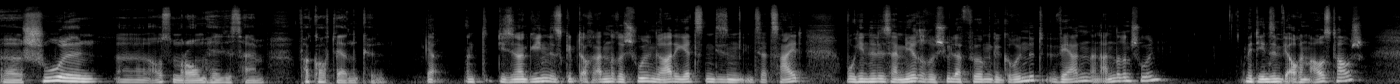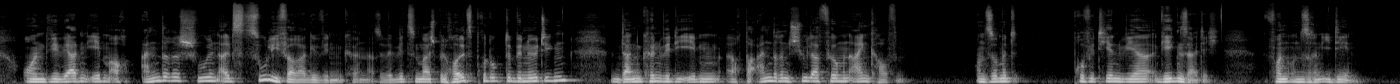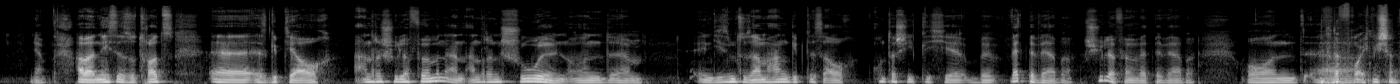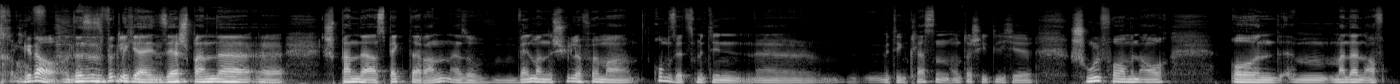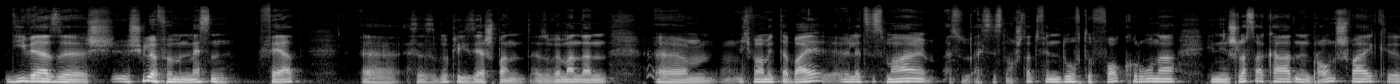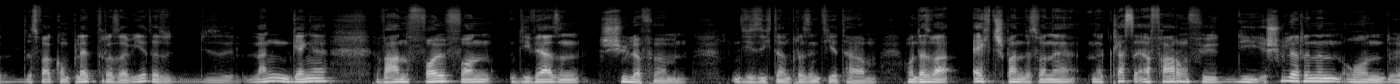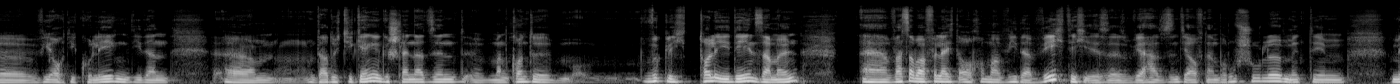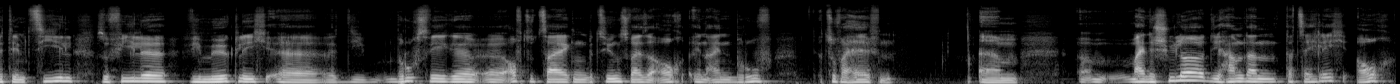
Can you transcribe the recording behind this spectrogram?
äh, Schulen äh, aus dem Raum Hildesheim verkauft werden können. Ja, und die Synergien, es gibt auch andere Schulen, gerade jetzt in, diesem, in dieser Zeit, wo hier in Hildesheim mehrere Schülerfirmen gegründet werden an anderen Schulen. Mit denen sind wir auch im Austausch. Und wir werden eben auch andere Schulen als Zulieferer gewinnen können. Also wenn wir zum Beispiel Holzprodukte benötigen, dann können wir die eben auch bei anderen Schülerfirmen einkaufen. Und somit profitieren wir gegenseitig von unseren Ideen. Ja, aber nichtsdestotrotz, äh, es gibt ja auch andere Schülerfirmen an anderen Schulen und ähm, in diesem Zusammenhang gibt es auch unterschiedliche Be Wettbewerbe, Schülerfirmenwettbewerbe. Und äh, da freue ich mich schon drauf. Genau, und das ist wirklich ein sehr spannender, äh, spannender Aspekt daran. Also wenn man eine Schülerfirma umsetzt mit den, äh, mit den Klassen unterschiedliche Schulformen auch und ähm, man dann auf diverse Sch Schülerfirmenmessen fährt, äh, es ist wirklich sehr spannend. Also wenn man dann, ähm, ich war mit dabei äh, letztes Mal, also als es noch stattfinden durfte vor Corona, in den Schlossarkaden in Braunschweig, äh, das war komplett reserviert, also diese langen Gänge waren voll von diversen Schülerfirmen, die sich dann präsentiert haben. Und das war echt spannend. Das war eine, eine klasse Erfahrung für die Schülerinnen und äh, wie auch die Kollegen, die dann ähm, da durch die Gänge geschlendert sind. Man konnte wirklich tolle Ideen sammeln. Äh, was aber vielleicht auch immer wieder wichtig ist, also wir sind ja auf einer Berufsschule mit dem, mit dem Ziel, so viele wie möglich äh, die Berufswege äh, aufzuzeigen, beziehungsweise auch in einen Beruf zu verhelfen. Ähm, ähm, meine Schüler, die haben dann tatsächlich auch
